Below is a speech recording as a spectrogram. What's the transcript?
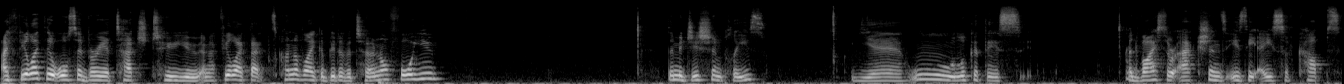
I feel like they're also very attached to you, and I feel like that's kind of like a bit of a turn off for you. The magician, please. Yeah, ooh, look at this. Advice or actions is the Ace of Cups,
